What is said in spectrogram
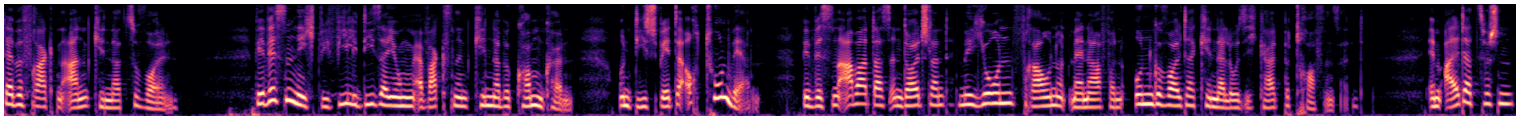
der Befragten an, Kinder zu wollen. Wir wissen nicht, wie viele dieser jungen Erwachsenen Kinder bekommen können und dies später auch tun werden. Wir wissen aber, dass in Deutschland Millionen Frauen und Männer von ungewollter Kinderlosigkeit betroffen sind. Im Alter zwischen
